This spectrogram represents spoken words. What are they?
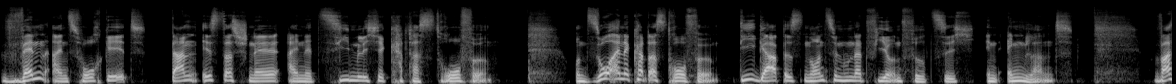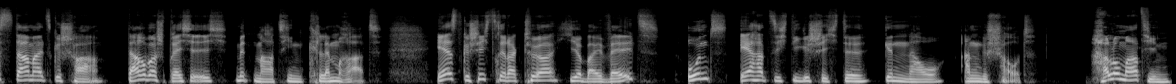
wenn eins hochgeht, dann ist das schnell eine ziemliche Katastrophe. Und so eine Katastrophe, die gab es 1944 in England. Was damals geschah, darüber spreche ich mit Martin Klemmrath. Er ist Geschichtsredakteur hier bei Welt und er hat sich die Geschichte genau angeschaut. Hallo Martin.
